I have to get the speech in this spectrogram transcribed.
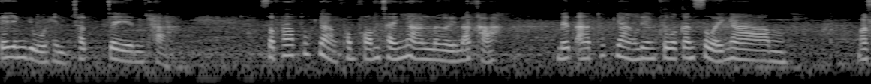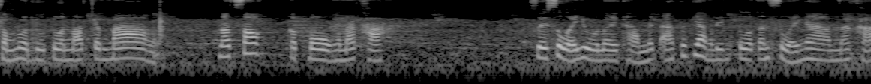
ก็ยังอยู่เห็นชัดเจนค่ะ สภาพทุกอย่างพร้อมๆใช้งานเลยนะคะ เม็ดอาร์ตทุกอย่างเรียงตัวกันสวยงาม มาสำรวจดูตัวน็อตกันบ้าง น็อตซอกกระโปรงนะคะ สวยๆอยู่เลยค่ะ เม็ดอาร์ตทุกอย่างเรียงตัวกันสวยงามนะคะ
